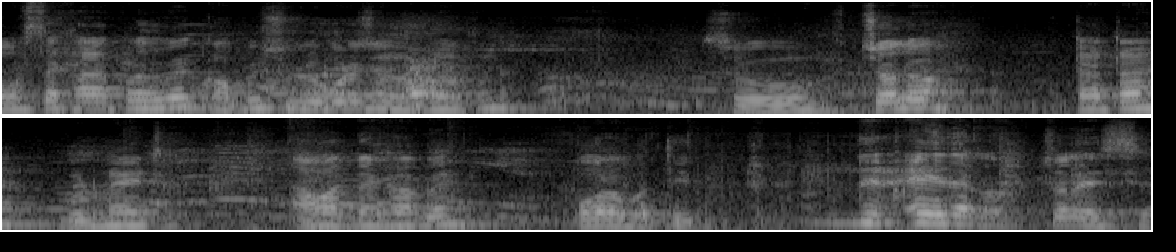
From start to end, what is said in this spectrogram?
অবস্থা খারাপ করে দেবে কফি শুরু করেছে নতুন নতুন। সো চলো টাটা গুড নাইট আবার দেখা হবে পরবর্তী এই দেখো চলে এসছে।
